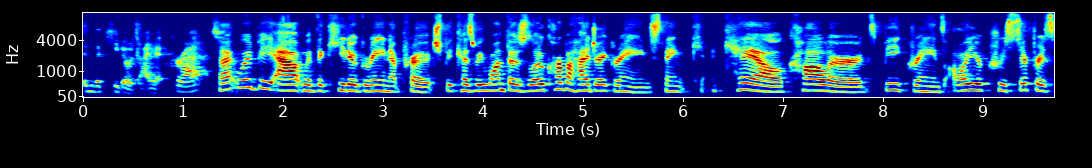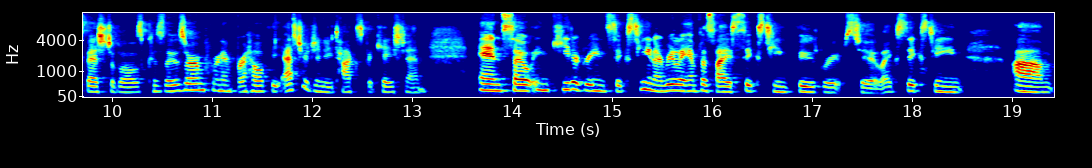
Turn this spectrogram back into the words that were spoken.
in the keto diet, correct? That would be out with the keto green approach because we want those low carbohydrate grains. Think kale, collards, beet greens, all your cruciferous vegetables, because those are important for healthy estrogen detoxification. And so in keto green 16, I really emphasize 16 food groups too, like 16 um,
